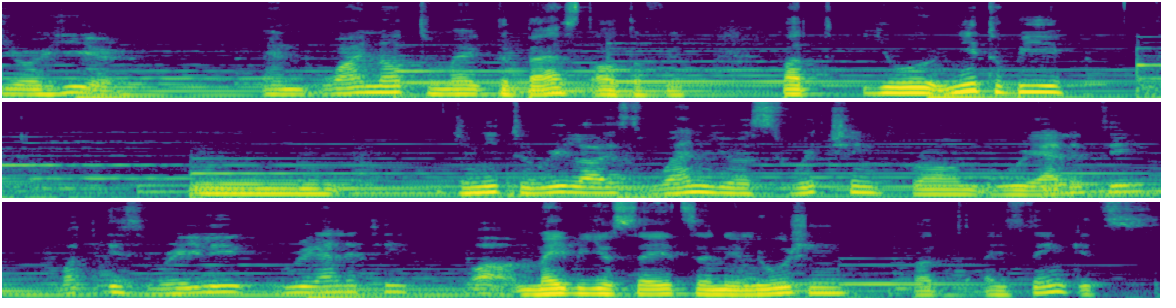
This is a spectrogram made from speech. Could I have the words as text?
you're here, and why not to make the best out of it? But you need to be. Mm, you need to realize when you're switching from reality, what is really reality. Well, maybe you say it's an illusion, but I think it's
